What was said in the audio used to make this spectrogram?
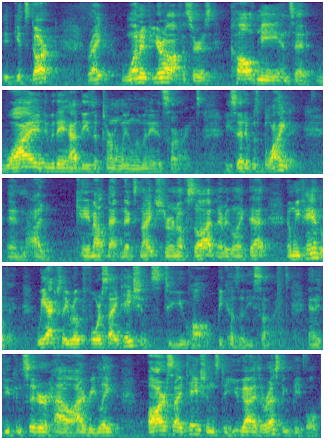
it gets dark, right? One of your officers called me and said, why do they have these internally illuminated signs? He said it was blinding. And I came out that next night, sure enough, saw it and everything like that, and we've handled it. We actually wrote four citations to U-Haul because of these signs. And if you consider how I relate our citations to you guys arresting people,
